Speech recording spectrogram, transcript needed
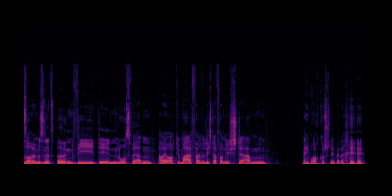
So, wir müssen jetzt irgendwie den loswerden. Aber im Optimalfall will ich davon nicht sterben. Ich brauche kurz Schneebälle.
